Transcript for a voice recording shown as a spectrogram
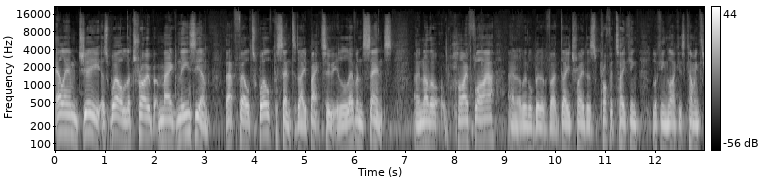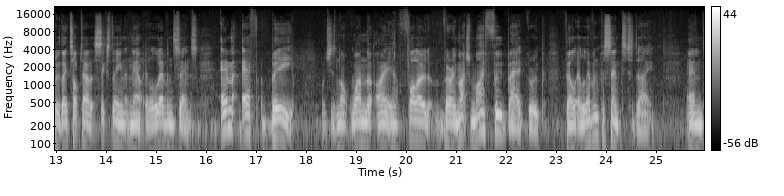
LMG as well, Latrobe Magnesium, that fell 12% today, back to 11 cents. Another high flyer, and a little bit of uh, day traders profit taking looking like it's coming through. They topped out at 16, now 11 cents. MFB, which is not one that I have followed very much. My food bag group fell 11% today. And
